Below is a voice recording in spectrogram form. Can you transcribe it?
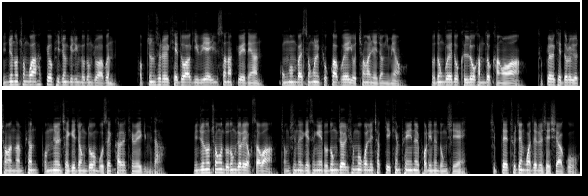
민주노총과 학교 비정규직 노동조합은 법 준수를 계도하기 위해 일선 학교에 대한 공문 발송을 교과부에 요청할 예정이며 노동부에도 근로감독 강화와 특별 계도를 요청한 한편 법률 재개정도 모색할 계획입니다. 민주노총은 노동절의 역사와 정신을 계승해 노동절 휴무 권리 찾기 캠페인을 벌이는 동시에 10대 투쟁 과제를 제시하고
